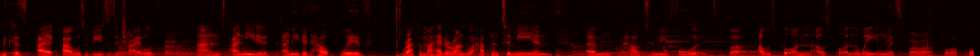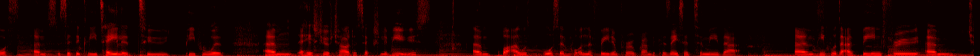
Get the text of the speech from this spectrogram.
because I, I was abused as a child and I needed I needed help with wrapping my head around what happened to me and um, how to move forward. But I was put on I was put on the waiting list for for a course um, specifically tailored to people with um, a history of childhood sexual abuse. Um, but I was also put on the freedom program because they said to me that um, people that have been through um, ch-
